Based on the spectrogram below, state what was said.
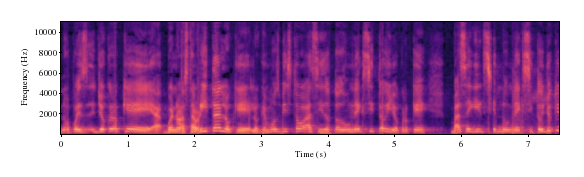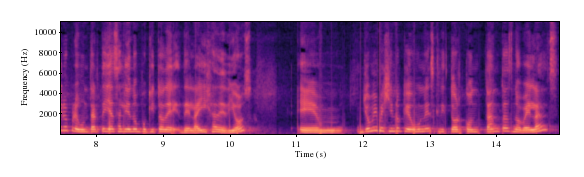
No, pues yo creo que, ah, bueno, hasta ahorita lo que, lo que hemos visto ha sido todo un éxito y yo creo que va a seguir siendo un éxito. Yo quiero preguntarte, ya saliendo un poquito de, la hija de Dios, em, yo me imagino que un escritor con tantas novelas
